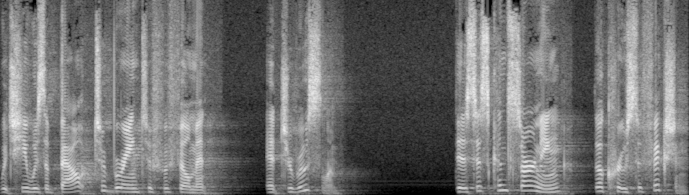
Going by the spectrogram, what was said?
which he was about to bring to fulfillment at Jerusalem. This is concerning the crucifixion.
